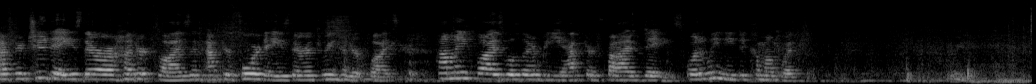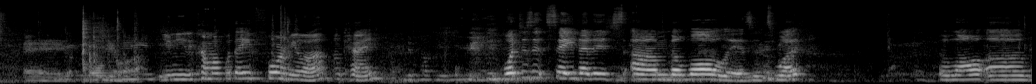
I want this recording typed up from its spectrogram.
After two days, there are hundred flies, and after four days, there are three hundred flies. How many flies will there be after five days? What do we need to come up with? A formula. You need to come up with a formula, okay? What does it say that it's, um, the law is? It's what? The law of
